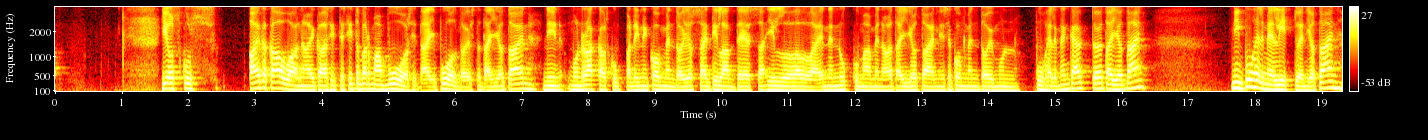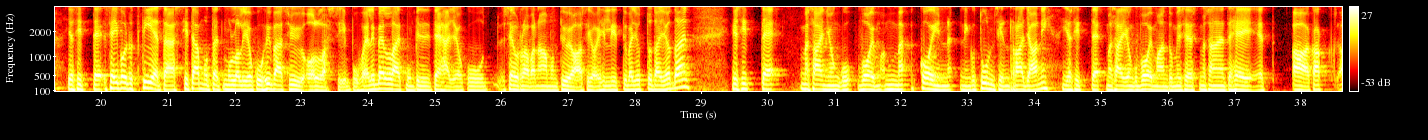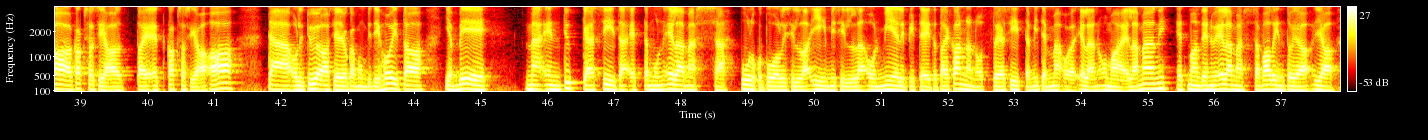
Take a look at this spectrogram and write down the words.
Joskus aika kauan aikaa sitten, siitä on varmaan vuosi tai puolitoista tai jotain, niin mun rakkauskumppanini kommentoi jossain tilanteessa illalla ennen nukkumaan menoa tai jotain, niin se kommentoi mun puhelimen käyttöä tai jotain, niin puhelimeen liittyen jotain, ja sitten se ei voinut tietää sitä, mutta että mulla oli joku hyvä syy olla siinä puhelimella, että mun piti tehdä joku seuraavan aamun työasioihin liittyvä juttu tai jotain, ja sitten mä sain jonkun voima, mä koin, niin kuin tunsin rajani, ja sitten mä sain jonkun voimaantumisen, ja sitten mä sanoin, että hei, että A, kaksi, A, kaksi asiaa, tai että kaksi asiaa A, tämä oli työasia, joka mun piti hoitaa, ja B, mä en tykkää siitä, että mun elämässä ulkopuolisilla ihmisillä on mielipiteitä tai kannanottoja siitä, miten mä elän omaa elämääni, että mä oon tehnyt elämässä valintoja ja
